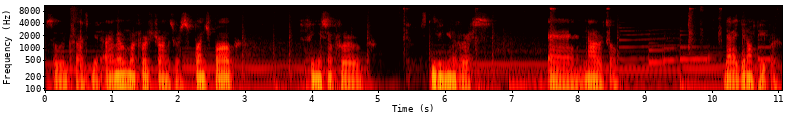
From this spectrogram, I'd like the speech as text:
So we draw together. I remember my first drawings were SpongeBob, and Ferb, Steven Universe, and Naruto that I did on paper.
